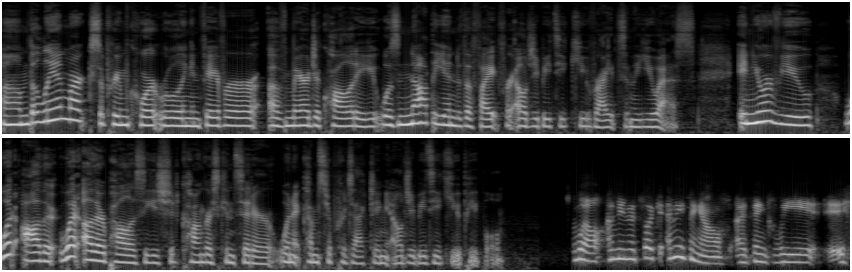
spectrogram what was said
um, the landmark Supreme Court ruling in favor of marriage equality was not the end of the fight for LGBTQ rights in the U.S. In your view, what other what other policies should Congress consider when it comes to protecting LGBTQ people? Well, I mean, it's like anything else. I think we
